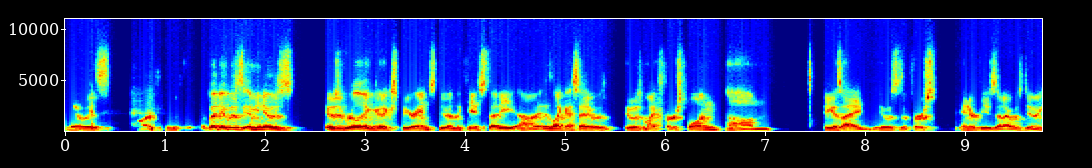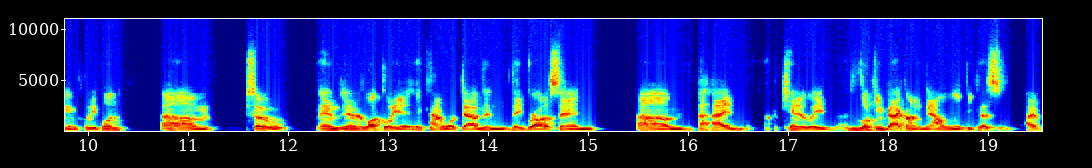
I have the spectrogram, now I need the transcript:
it was hard, but it was. I mean, it was it was really a good experience doing the case study. Uh, and like I said, it was it was my first one um, because I it was the first interviews that I was doing in Cleveland. Um, so and and luckily it, it kind of worked out. And then they brought us in um, I, I candidly looking back on it now only because I've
